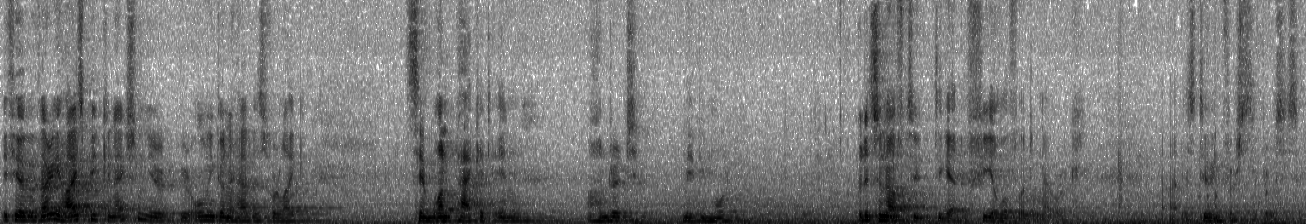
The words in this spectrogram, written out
If you have a very high speed connection, you're, you're only gonna have this for like, say one packet in a hundred, maybe more. But it's enough to, to get a feel of what the network uh, is doing versus the processing.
